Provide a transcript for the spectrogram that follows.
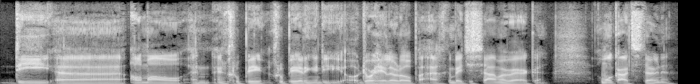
die uh, allemaal en groeperingen die door heel Europa eigenlijk een beetje samenwerken om elkaar te steunen.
